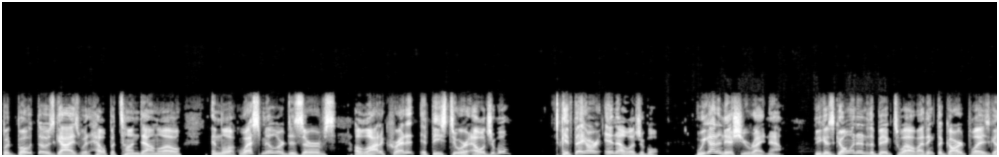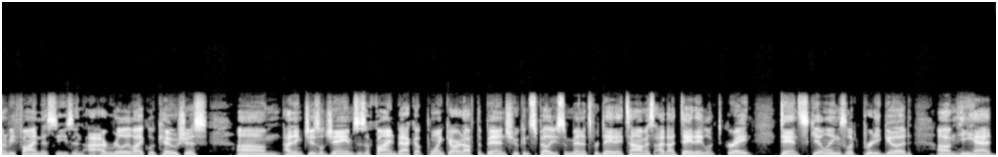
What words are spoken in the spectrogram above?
but both those guys would help a ton down low. And look, Wes Miller deserves a lot of credit if these two are eligible. If they are ineligible, we got an issue right now because going into the Big 12, I think the guard play is going to be fine this season. I, really like Lukosius. Um, I think Jizzle James is a fine backup point guard off the bench who can spell you some minutes for Day Day Thomas. I thought Day Day looked great. Dan Skillings looked pretty good. Um, he had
